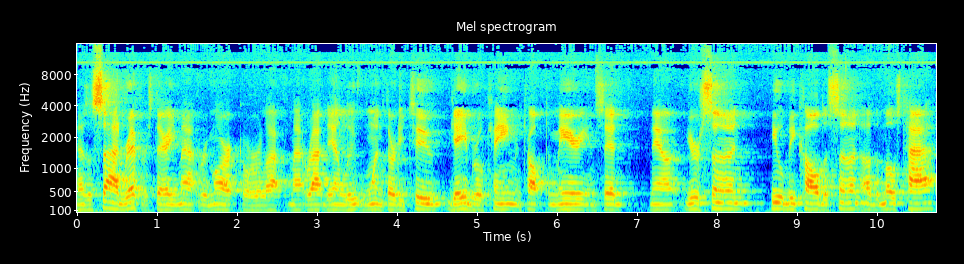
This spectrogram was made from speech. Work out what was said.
As a side reference there, you might remark or might write down Luke 132. Gabriel came and talked to Mary and said, Now your son, he will be called the Son of the Most High,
